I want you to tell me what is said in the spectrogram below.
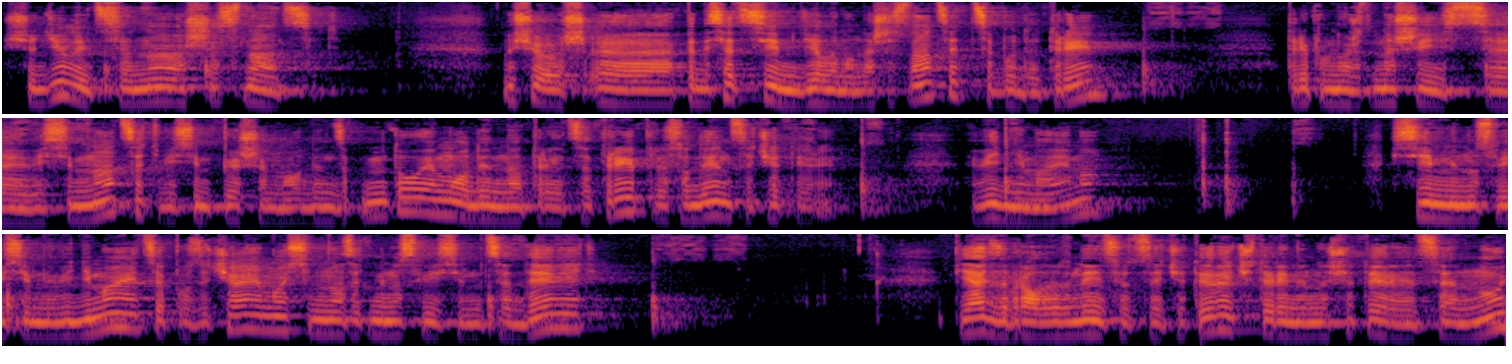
Що ділиться на 16. Ну що ж, е, 57 ділимо на 16, це буде 3. 3 помножити на 6 це 18. 8 пишемо, 1 запам'ятовуємо, 1 на 3 це 3, плюс 1 це 4. Віднімаємо. 7 мінус 8 не віднімається, позичаємо. 17 мінус 8 це 9. 5 забрали одиницю, це 4. 4 мінус 4 це 0.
